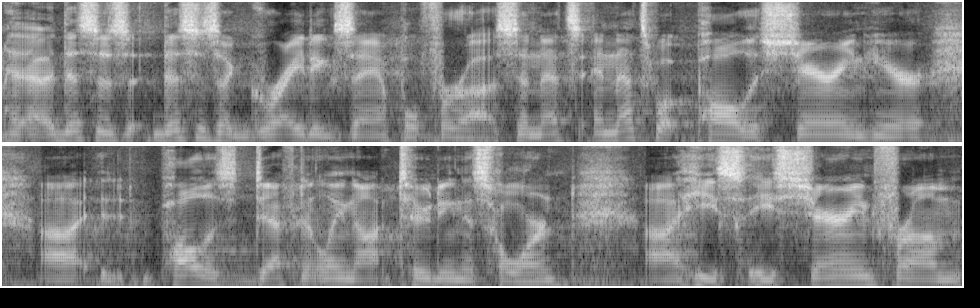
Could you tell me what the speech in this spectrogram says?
uh, this is this is a great example for us, and that's and that's what Paul is sharing here. Uh, Paul is definitely not tooting his horn. Uh, he's he's sharing from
